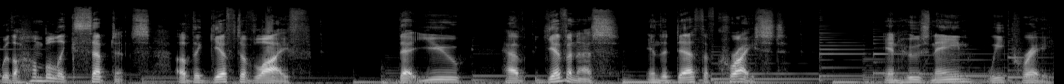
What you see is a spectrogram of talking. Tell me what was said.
with a humble acceptance of the gift of life that you have given us in the death of Christ in whose name we pray.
